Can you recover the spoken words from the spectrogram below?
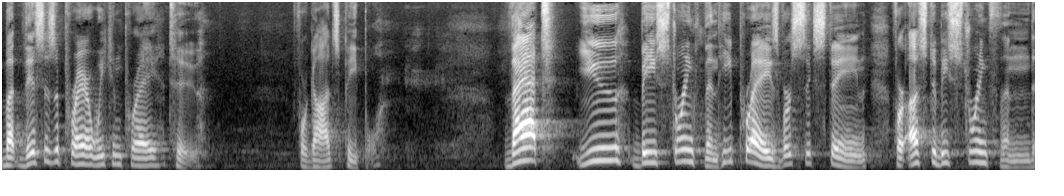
But this is a prayer we can pray too for God's people. That you be strengthened. He prays, verse 16, for us to be strengthened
